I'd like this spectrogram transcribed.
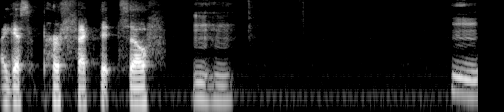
i guess perfect itself mm-hmm. Hmm.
